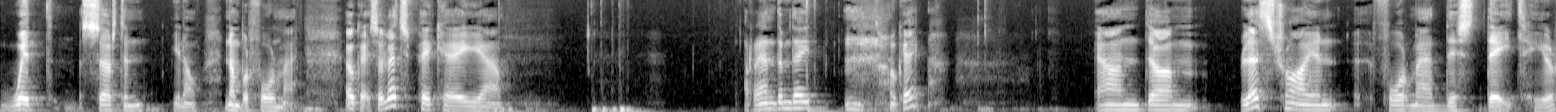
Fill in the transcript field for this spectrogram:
with certain you know number format. Okay so let's pick a, uh, random date. Okay. And um, let's try and format this date here.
